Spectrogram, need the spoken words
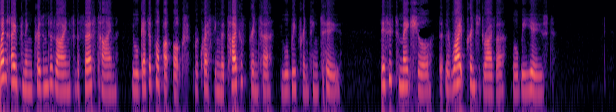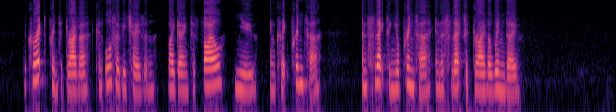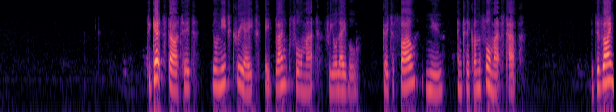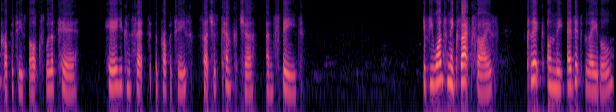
When opening PRISYM Design for the first time, you will get a pop-up box requesting the type of printer you will be printing to. This is to make sure that the right printer driver will be used. The correct printer driver can also be chosen by going to File, New and click Printer and selecting your printer in the Select Driver window. To get started, you'll need to create a blank format for your label. Go to File, New, and click on the Formats tab. The Design Properties box will appear. Here you can set the properties such as temperature and speed. If you want an exact size, click on the Edit label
